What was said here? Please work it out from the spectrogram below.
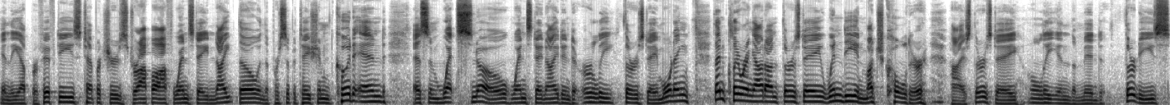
in the upper 50s. Temperatures drop off Wednesday night, though, and the precipitation could end as some wet snow Wednesday night into early Thursday morning. Then clearing out on Thursday, windy and much colder. Highs Thursday only in the mid 30s.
